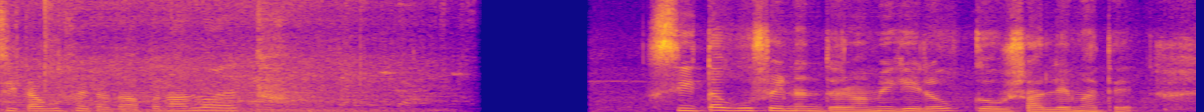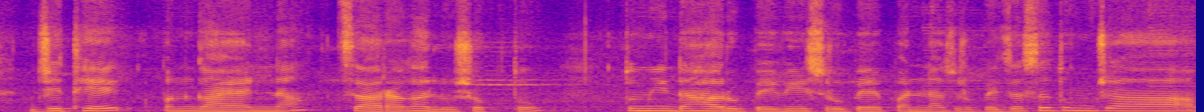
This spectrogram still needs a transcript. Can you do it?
सीता गुफेत आता आपण आलो आहेत. सीता गुफेनंतर आम्ही गेलो गौशालेमध्ये जिथे आपण गायांना चारा घालू शकतो. तुम्ही दहा रुपये वीस रुपये पन्नास रुपये जसं तुमच्या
